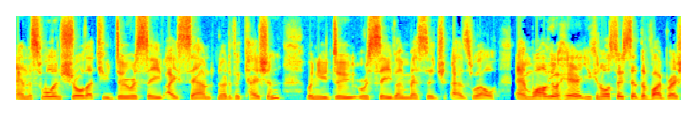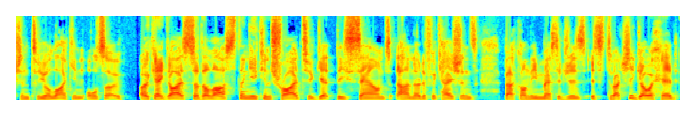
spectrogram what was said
and this will ensure that you do receive a sound notification when you do receive a message as well. And while you're here, you can also set the vibration to your liking also. Okay guys, so the last thing you can try to get the sound uh, notifications back on the messages is to actually go ahead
